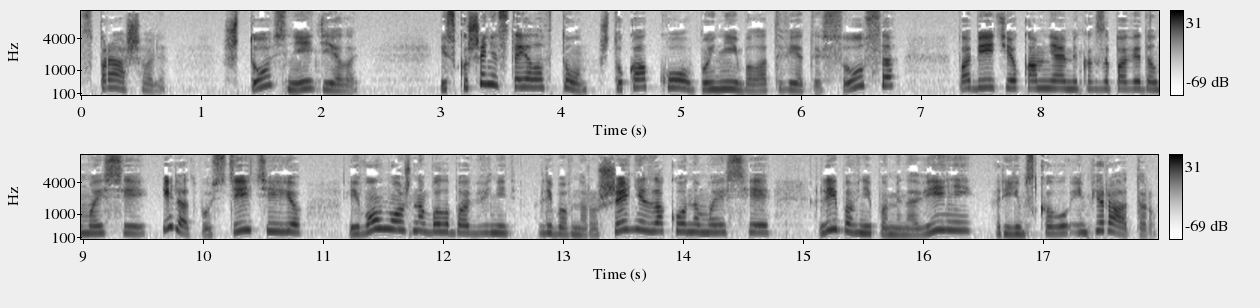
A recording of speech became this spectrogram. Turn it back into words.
спрашивали, что с ней делать. Искушение стояло в том, что каков бы ни был ответ Иисуса, побить ее камнями, как заповедал Моисей, или отпустить ее, его можно было бы обвинить либо в нарушении закона Моисея, либо в непоминовении римскому императору.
